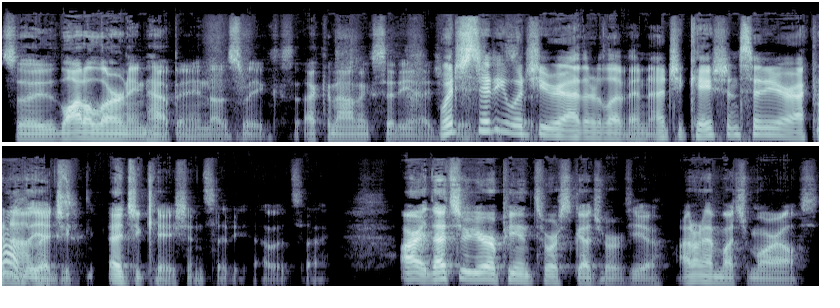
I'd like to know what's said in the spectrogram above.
So a lot of learning happening those weeks. Economic City and Education Which city would you rather live in? Education City or economic? City? Probably edu- Education City, I would say. All right, that's your European tour schedule review. I don't have much more else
